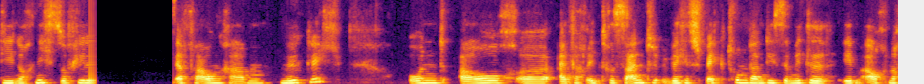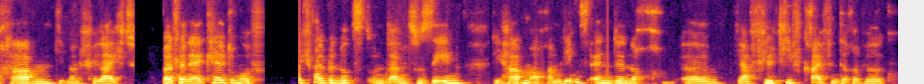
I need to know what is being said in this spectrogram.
die noch nicht so viel Erfahrung haben, möglich. Und auch äh, einfach interessant, welches Spektrum dann diese Mittel eben auch noch haben, die man vielleicht mal für eine Erkältung oder Durchfall benutzt und dann zu sehen, die haben auch am Lebensende noch äh, ja, viel tiefgreifendere Wirkung.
